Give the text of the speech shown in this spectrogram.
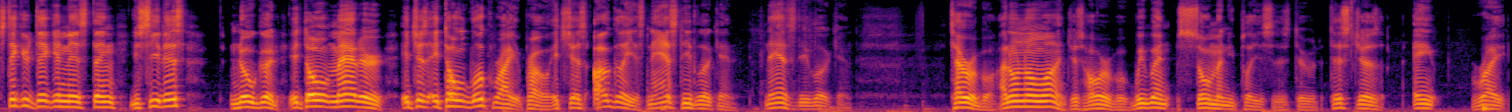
Stick your dick in this thing. You see this? No good. It don't matter. It just it don't look right, bro. It's just ugly. It's nasty looking. Nasty looking. Terrible. I don't know why. Just horrible. We went so many places, dude. This just ain't right.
